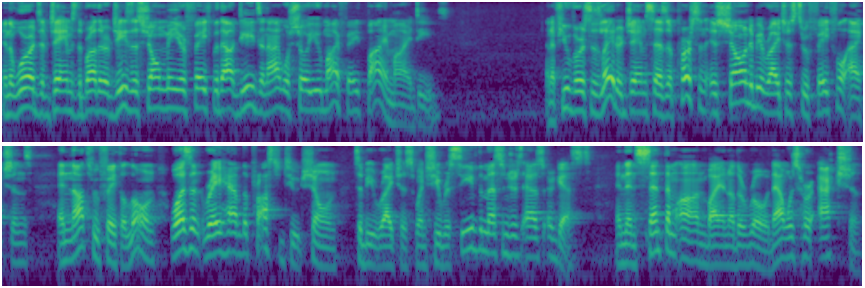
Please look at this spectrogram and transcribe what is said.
In the words of James, the brother of Jesus, show me your faith without deeds, and I will show you my faith by my deeds. And a few verses later, James says, A person is shown to be righteous through faithful actions and not through faith alone, wasn't Rahab the prostitute shown to be righteous when she received the messengers as her guests and then sent them on by another road? That was her action.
